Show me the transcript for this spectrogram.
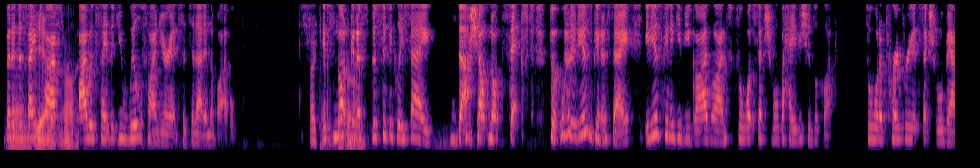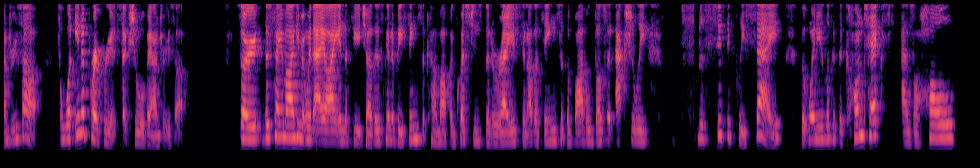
But at the same Yeah, time, right. I would say that you will find your answer to that in the Bible. okay. It's not going to right. specifically say, thou shalt not sext, but what it is going to say, it is going to give you guidelines for what sexual behavior should look like, for what appropriate sexual boundaries are, for what inappropriate sexual boundaries are. So, the same argument with AI in the future, there's going to be things that come up and questions that are raised and other things that the Bible doesn't actually specifically say. But when you look at the context as a whole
